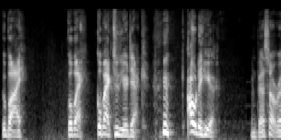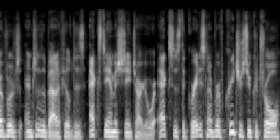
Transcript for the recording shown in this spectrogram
Goodbye. Go back. Go back to your deck. Out of here. When Basalt Ravagers enter the battlefield, does X damage to any target, where X is the greatest number of creatures you control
